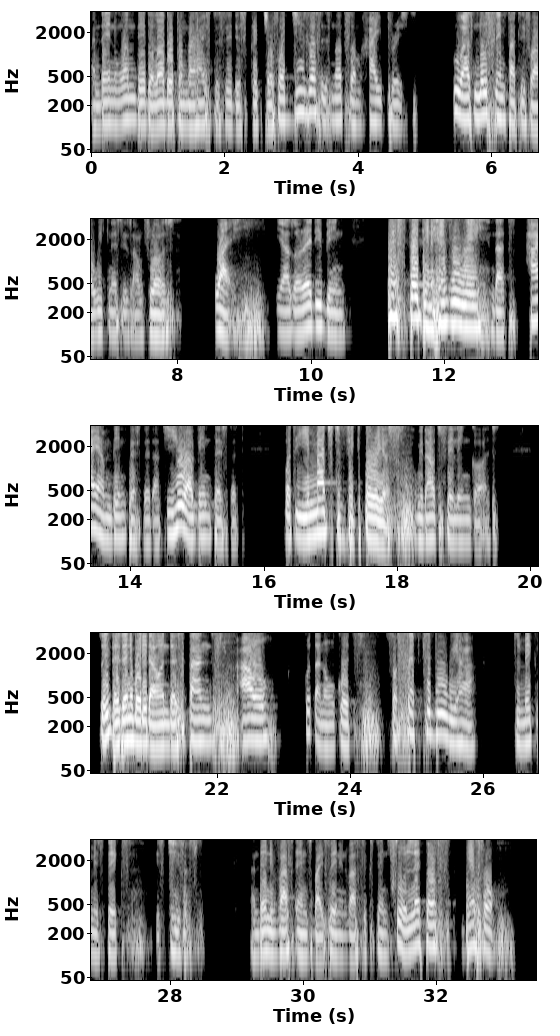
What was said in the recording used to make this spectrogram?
And then one day the Lord opened my eyes to see the scripture. For Jesus is not some high priest who has no sympathy for our weaknesses and flaws. Why? He has already been tested in every way that I am being tested, that you are being tested. But he emerged victorious without failing God. So if there's anybody that understands how, quote and unquote, susceptible we are to make mistakes, it's Jesus. And then the verse ends by saying in verse 16, so let us therefore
